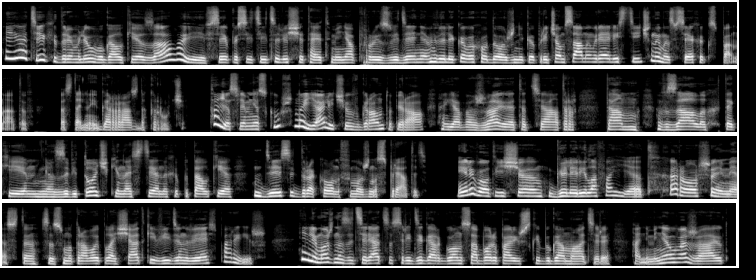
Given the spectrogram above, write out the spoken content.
Я тихо дремлю в уголке зала, и все посетители считают меня произведением великого художника, причем самым реалистичным из всех экспонатов. Остальные гораздо круче. А если мне скучно, я лечу в Гранд-Опера. Я обожаю этот театр. Там в залах такие завиточки на стенах и потолке. Десять драконов можно спрятать. Или вот еще галерея Лафайет. Хорошее место. Со смотровой площадки виден весь Париж. Или можно затеряться среди горгон собора Парижской Богоматери. Они меня уважают.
